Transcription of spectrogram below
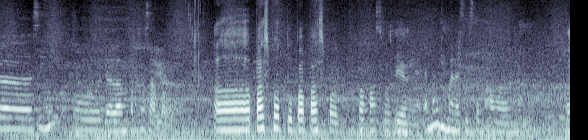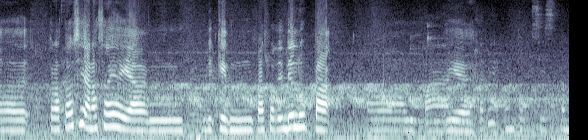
Ke sini oh, dalam proses apa? Eh, paspor lupa paspor. Apa passwordnya? Iya. ya? Emang gimana sistem awalnya? Uh, kurang tahu sih anak saya yang bikin paspor ini dia lupa. Oh, lupa. Iya. Tapi untuk sistem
